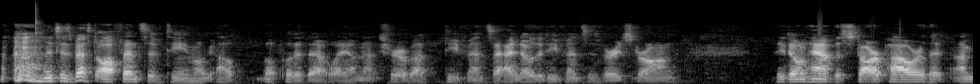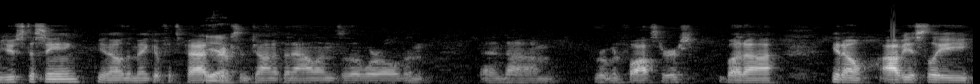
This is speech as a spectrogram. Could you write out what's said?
it's his best offensive team. I'll, I'll, I'll put it that way. I'm not sure about defense. I, I know the defense is very strong. They don't have the star power that I'm used to seeing. You know, the Minkah Fitzpatricks Yeah. and Jonathan Allens of the world, and and um, Reuben Foster's. But uh, you know, obviously,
